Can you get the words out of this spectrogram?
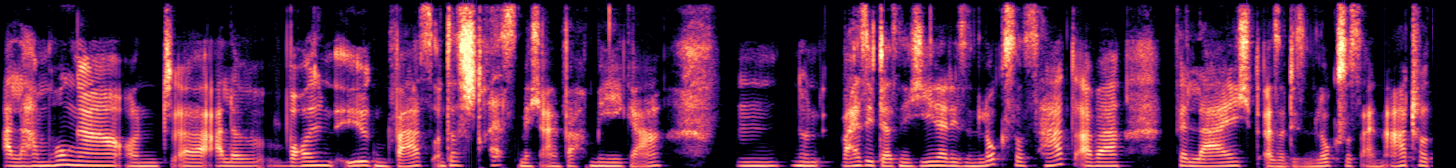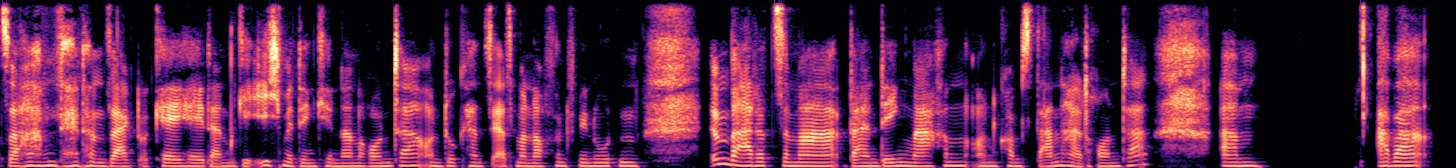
alle haben Hunger und äh, alle wollen irgendwas und das stresst mich einfach mega. Hm, nun weiß ich, dass nicht jeder diesen Luxus hat, aber vielleicht, also diesen Luxus, einen Arthur zu haben, der dann sagt, okay, hey, dann gehe ich mit den Kindern runter und du kannst erstmal noch fünf Minuten im Badezimmer dein Ding machen und kommst dann halt runter. Ähm, aber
